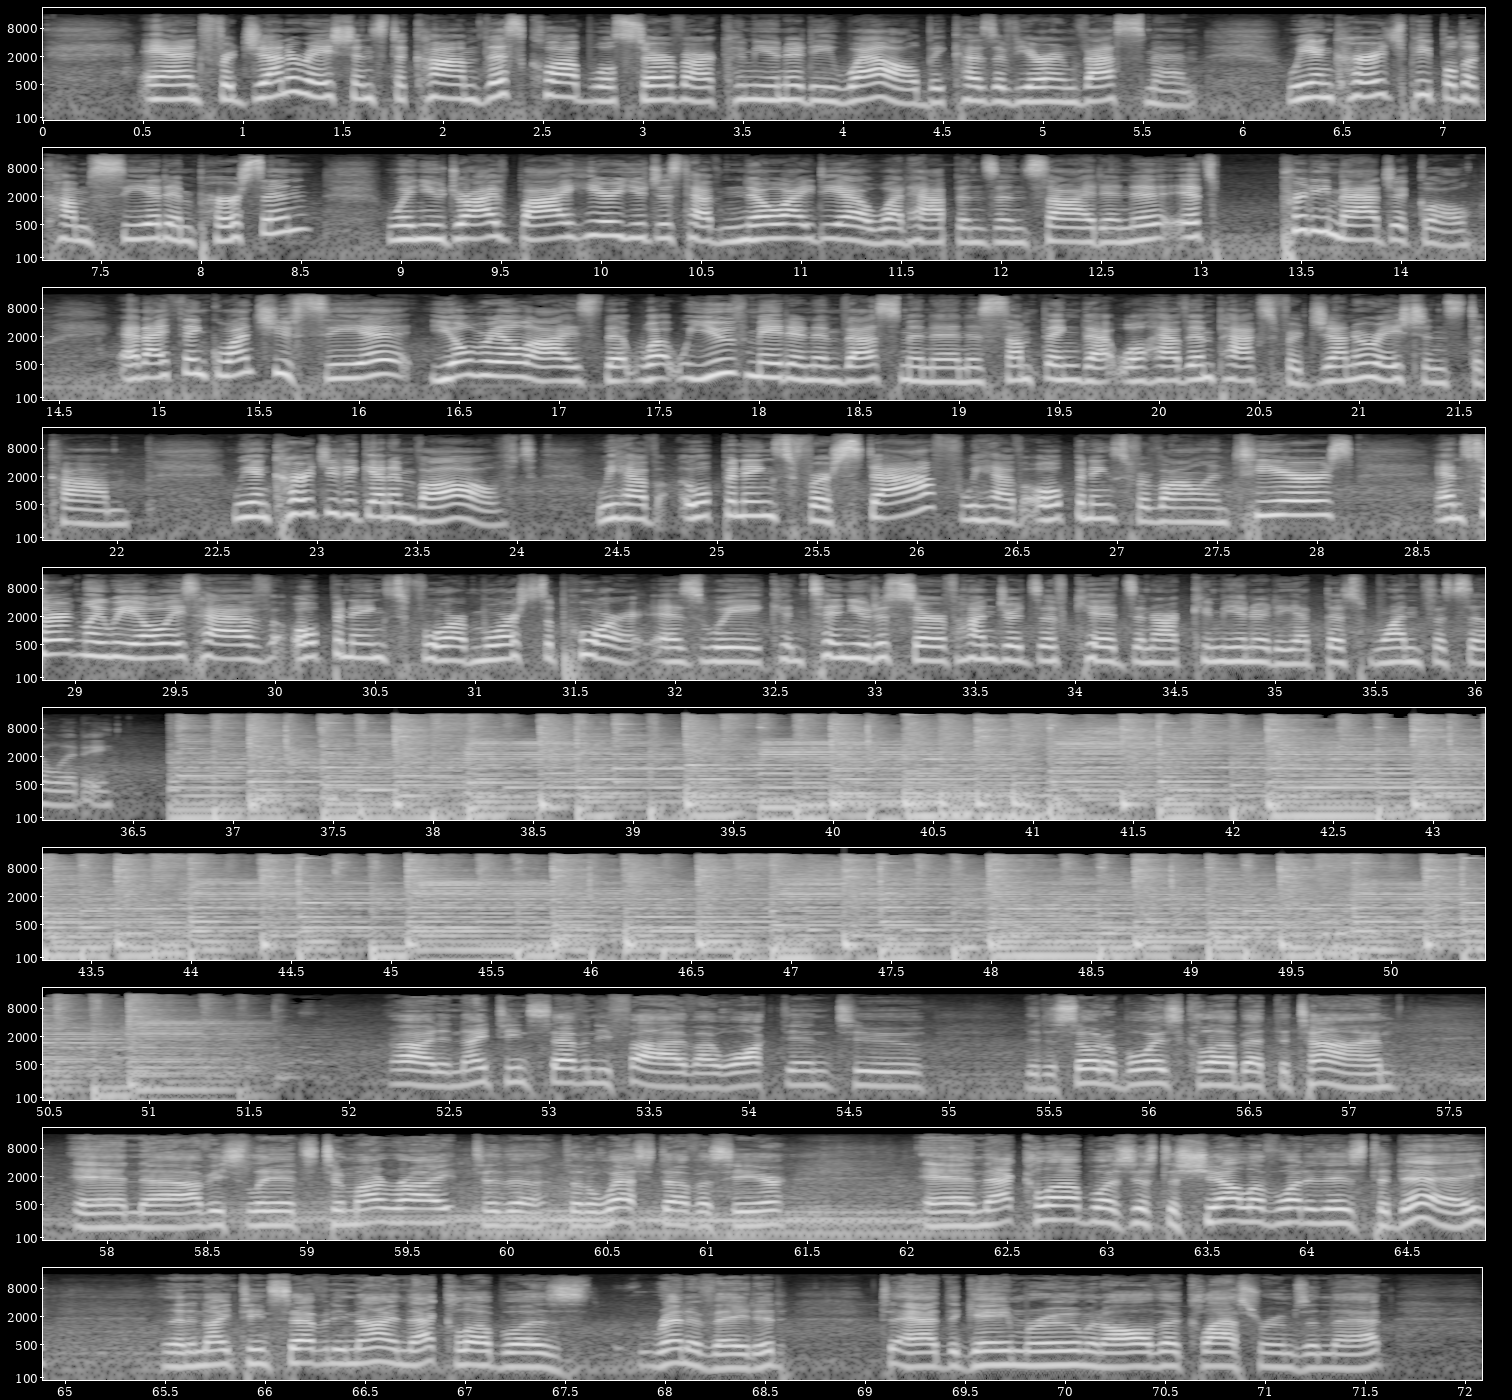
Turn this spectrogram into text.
And for generations to come, this club will serve our community well because of your investment. We encourage people to come see it in person. When you drive by here, you just have no idea what happens inside, and it, it's pretty magical. And I think once you see it, you'll realize that what you've made an investment in is something that will have impacts for generations to come. We encourage you to get involved. We have openings for staff, we have openings for volunteers, and certainly we always have openings for more support as we continue to serve hundreds of kids in our community at this one facility. All right, in 1975, I walked into the DeSoto Boys Club at the time and uh, obviously it's to my right, to the to the west of us here, and that club was just a shell of what it is today. And then in 1979, that club was renovated to add the game room and all the classrooms and that.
